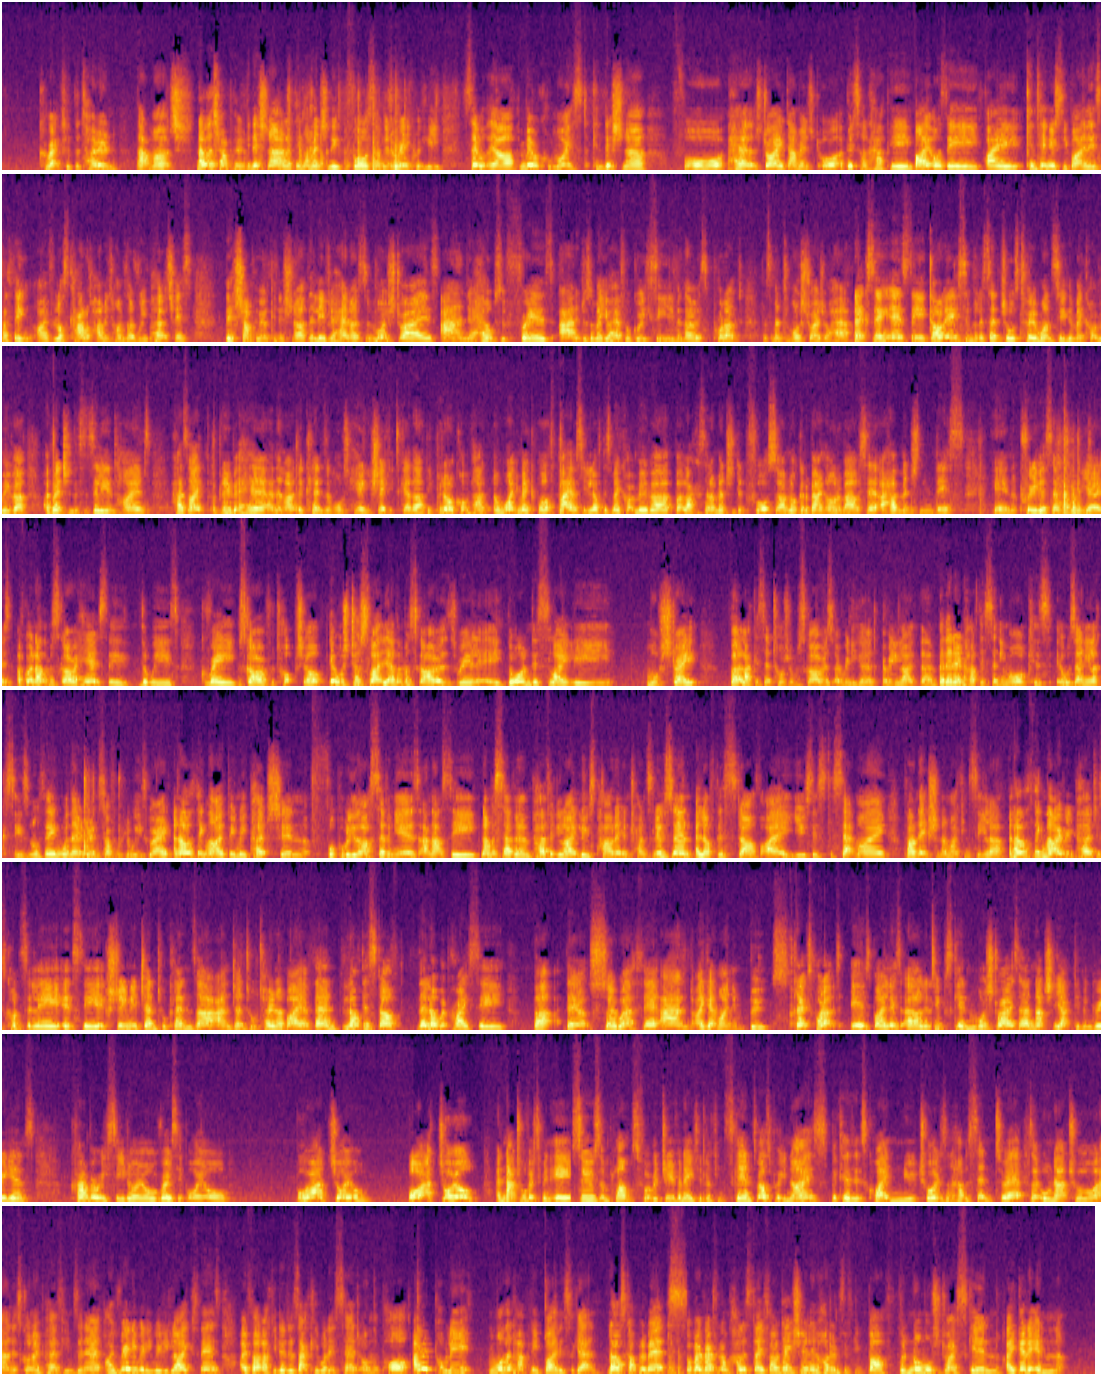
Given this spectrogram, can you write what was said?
corrected the tone that much. Now the shampoo and conditioner, and I think I mentioned these before, so I'm going to really quickly say what they are. Miracle Moist Conditioner for hair that's dry, damaged or a bit unhappy. By Aussie. I continuously buy this. I think I've lost count of how many times I've repurchased this shampoo and conditioner. They leave your hair nice and moisturised and it helps with frizz and it doesn't make your hair feel greasy even though it's a product that's meant to moisturise your hair. Next thing is the Garnier Simple Essentials 2-in-1 Soothing Makeup Remover. I've mentioned this a zillion times. Has like a blue bit here and then like the cleansing water here and you shake it together. You put it on a cotton pad and wipe your makeup off. I absolutely love this makeup remover but like I said I mentioned it before so I'm not going to bang on about it. I have mentioned this in previous videos. I've got another mascara here, it's the Louise Gray mascara for Topshop. It was just like the other mascaras really. The one is slightly more straight but like I said, Topshop mascaras are really good. I really like them. But they don't have this anymore because it was only like a seasonal thing when they were doing stuff with Louise Gray. Another thing that I've been repurchasing for probably the last seven years and that's the number seven Perfect Light Loose Powder in Translucent. I love this stuff. I use this to set my foundation and my concealer. Another thing that I repurchase constantly, it's the Extremely Gentle Cleanser and Gentle Toner by Avène. Love this stuff. They're a little bit pricey but they are so worth it and I get mine in Boots. Next product is by Liz Earle, Super Skin Moisturiser, naturally active ingredients, cranberry seed oil, rosehip oil, borage oil, borage oil, and natural vitamin E, soothes and plumps for rejuvenated looking skin. It smells pretty nice because it's quite neutral, it doesn't have a scent to it. It's like all natural and it's got no perfumes in it. I really really really liked this. I felt like it did exactly what it said on the pot. I would probably more than happily buy this again. Last couple of bits. Got my Revlon ColorStay Foundation in 150 buff for normal to dry skin. I get it in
